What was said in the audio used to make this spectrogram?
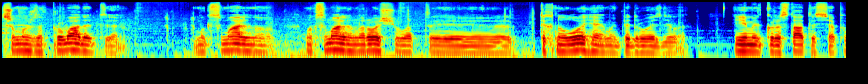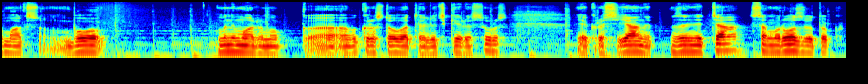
Що можна впровадити максимально, максимально нарощувати технологіями підрозділи і користатися по максимуму, бо ми не можемо е, використовувати людський ресурс як росіяни. Заняття, саморозвиток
